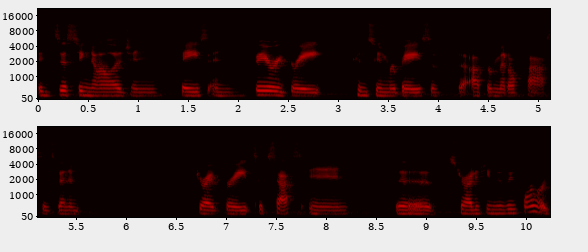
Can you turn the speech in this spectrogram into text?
existing knowledge and base and very great consumer base of the upper middle class is going to drive great success in the strategy moving forward.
